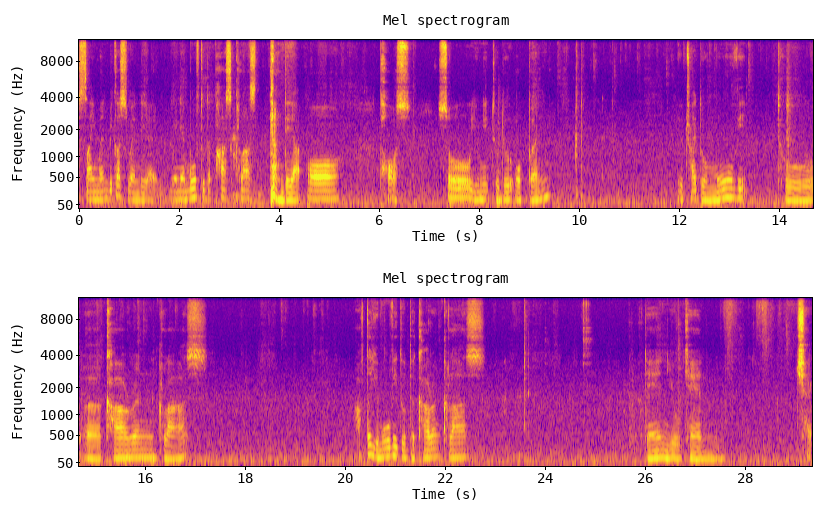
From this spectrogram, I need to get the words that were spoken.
assignment because when they are when they move to the past class they are all paused. So you need to do open. You try to move it to a current class. After you move it to the current class then you can check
